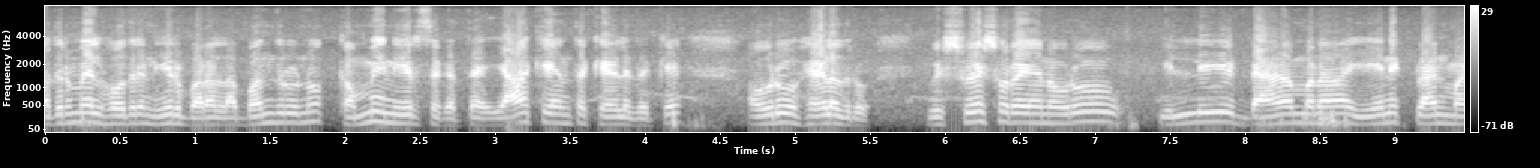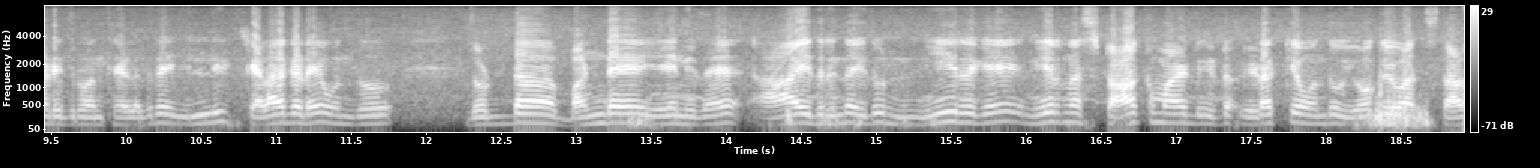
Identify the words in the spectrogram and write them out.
ಅದ್ರ ಮೇಲೆ ಹೋದರೆ ನೀರು ಬರಲ್ಲ. ಬಂದ್ರೂ ಕಮ್ಮಿ ನೀರು ಸಿಗತ್ತೆ. ಯಾಕೆ ಅಂತ ಕೇಳಿದಕ್ಕೆ ಅವರು ಹೇಳಿದ್ರು. ವಿಶ್ವೇಶ್ವರಯ್ಯನವರು ಇಲ್ಲಿ ಡ್ಯಾಮ್ನ ಏನಕ್ಕೆ ಪ್ಲಾನ್ ಮಾಡಿದ್ರು ಅಂತ ಹೇಳಿದ್ರೆ ಇಲ್ಲಿ ಕೆಳಗಡೆ ಒಂದು ದೊಡ್ಡ ಬಂಡೆ ಏನಿದೆ ಆ ಇದರಿಂದ ಇದು ನೀರಿಗೆ ನೀರನ್ನ ಸ್ಟಾಕ್ ಮಾಡಿ ಇಡ ಇಡಕ್ಕೆ ಒಂದು ಯೋಗ್ಯವಾದ ಸ್ಥಳ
